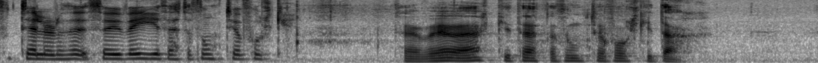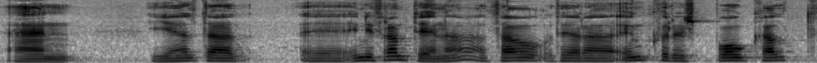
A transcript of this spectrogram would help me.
Þú telur að þau, þau vegi þetta þungt hjá fólki? þegar vega ekki þetta þungt hjá fólk í dag. En ég held að e, inn í framtíðina að þá þegar að umhverfis bókald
